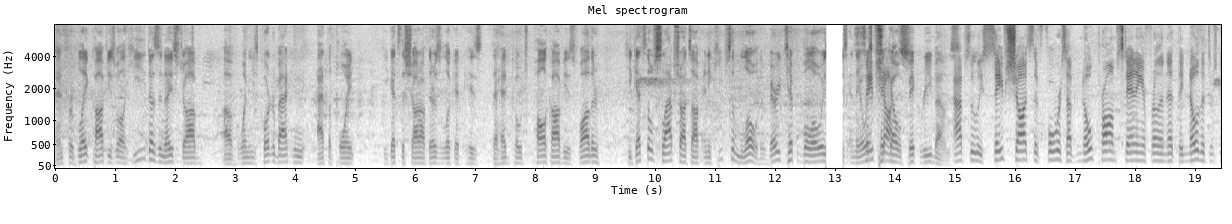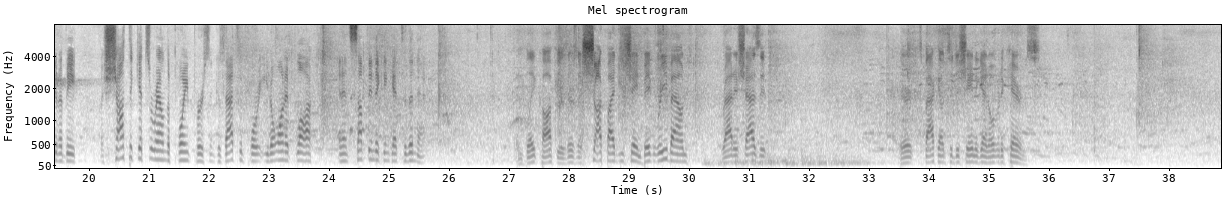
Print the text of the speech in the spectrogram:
And for Blake Coffey as well, he does a nice job of when he's quarterbacking at the point, he gets the shot off. There's a look at his the head coach, Paul Coffey, his father. He gets those slap shots off and he keeps them low. They're very tippable always, and they always Safe kick shots. out big rebounds. Absolutely safe shots that forwards have no problem standing in front of the net. They know that there's going to be a shot that gets around the point person because that's important. You don't want it blocked, and then something that can get to the net. And Blake Coffey, is there's a shot by Duchesne, big rebound. Raddysh has it. There, it's back out to Duchesne again, over to Cairns.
